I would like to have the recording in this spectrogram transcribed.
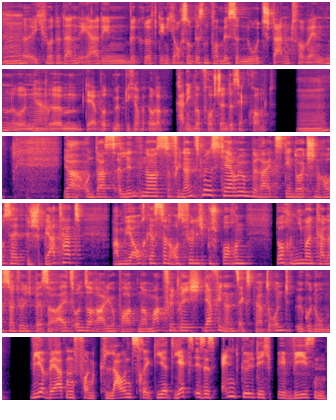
Mhm. Ich würde dann eher den Begriff, den ich auch so ein bisschen vermisse, Notstand verwenden und ja. ähm, der wird möglicherweise, oder kann ich mir vorstellen, dass er kommt. Mhm. Ja, und dass Lindners Finanzministerium bereits den deutschen Haushalt gesperrt hat, haben wir auch gestern ausführlich besprochen. Doch niemand kann es natürlich besser als unser Radiopartner Marc Friedrich, der Finanzexperte und Ökonom. Wir werden von Clowns regiert. Jetzt ist es endgültig bewiesen.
